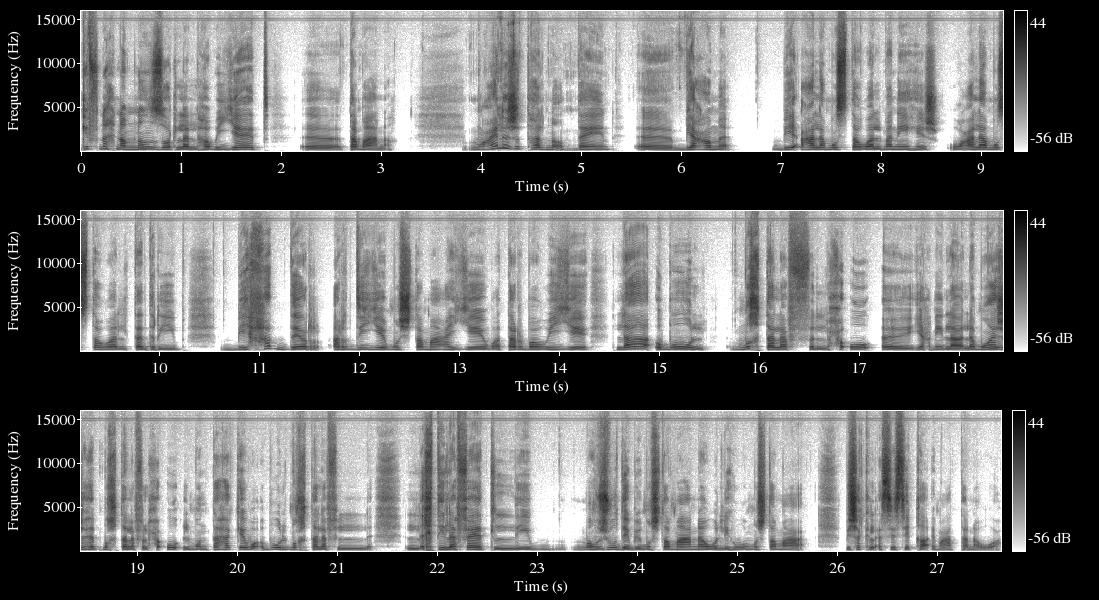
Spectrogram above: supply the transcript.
كيف نحن بننظر للهويات آه، تبعنا؟ معالجة هالنقطتين آه، بعمق على مستوى المناهج وعلى مستوى التدريب بيحضر أرضية مجتمعية وتربوية لقبول مختلف الحقوق يعني لمواجهة مختلف الحقوق المنتهكة وقبول مختلف الاختلافات اللي موجودة بمجتمعنا واللي هو مجتمع بشكل أساسي قائم على التنوع.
